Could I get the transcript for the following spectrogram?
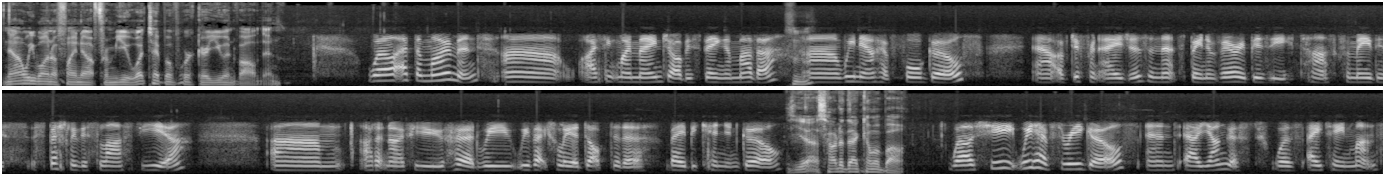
Now we want to find out from you what type of work are you involved in? Well, at the moment, uh, I think my main job is being a mother. Uh, we now have four girls uh, of different ages, and that's been a very busy task for me. This, especially this last year. Um, I don't know if you heard, we, we've actually adopted a baby Kenyan girl. Yes. How did that come about? Well, she we have three girls, and our youngest was 18 months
